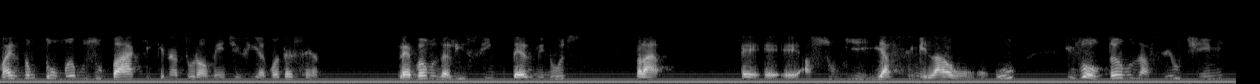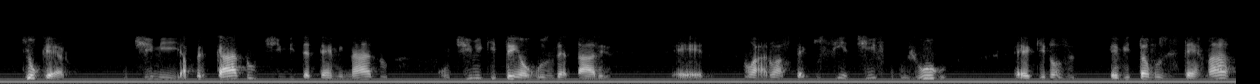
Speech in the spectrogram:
mas não tomamos o baque que naturalmente vinha acontecendo. Levamos ali 5, 10 minutos para é, é, é, assumir e assimilar o, o, gol e voltamos a ser o time que eu quero. Um time aplicado, um time determinado, um time que tem alguns detalhes no, no, aspecto científico do jogo é, que nós evitamos externar,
